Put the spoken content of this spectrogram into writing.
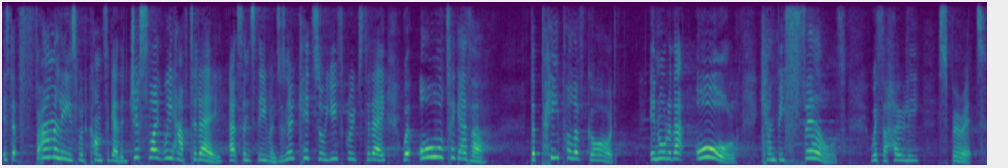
is that families would come together, just like we have today at St. Stephen's. There's no kids or youth groups today. We're all together, the people of God, in order that all can be filled with the Holy Spirit.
